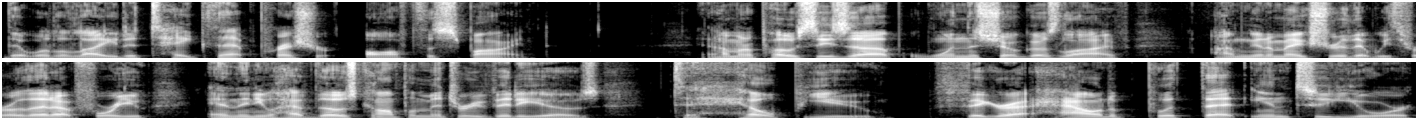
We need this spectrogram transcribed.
that will allow you to take that pressure off the spine. And I'm going to post these up when the show goes live. I'm going to make sure that we throw that up for you, and then you'll have those complimentary videos to help you figure out how to put that into your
